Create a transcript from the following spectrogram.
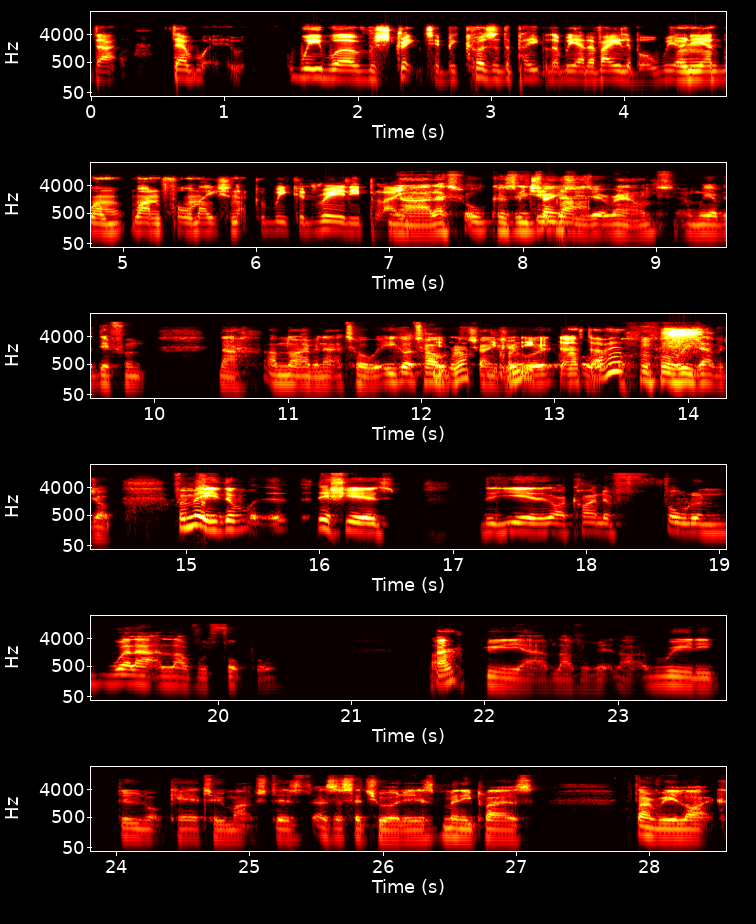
that there we were restricted because of the people that we had available. We only had one one formation that could we could really play. Nah that's all because he changes it around and we have a different Nah, I'm not having that at all. He got told to change it, or, don't have to oh, have it. or oh, he's out of a job. For me, the this year's the year I kind of fallen well out of love with football. Like huh? really out of love with it. Like I really do not care too much. There's, as I said to you earlier, there's many players. I don't really like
